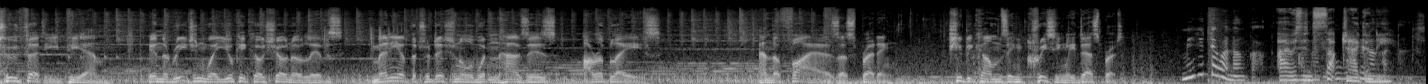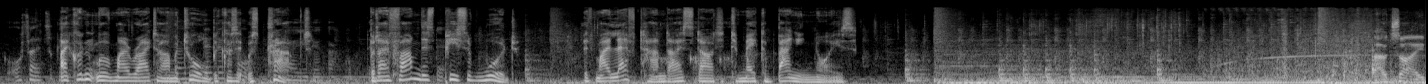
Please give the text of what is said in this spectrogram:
2.30 p.m. In the region where Yukiko Shono lives, many of the traditional wooden houses are ablaze. And the fires are spreading. She becomes increasingly desperate. I was in such agony. I couldn't move my right arm at all because it was trapped. But I found this piece of wood. With my left hand, I started to make a banging noise. Outside,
